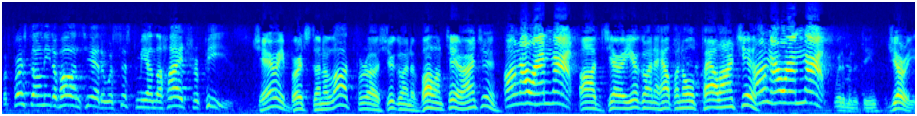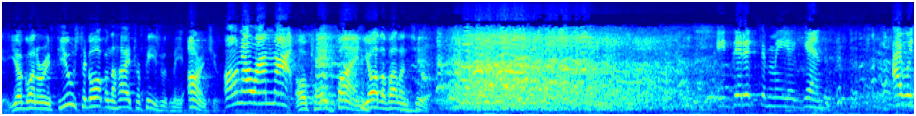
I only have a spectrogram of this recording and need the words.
But first, I'll need a volunteer to assist me on the high trapeze. Jerry, Burt's done a lot for us. You're going to volunteer, aren't you? Oh, no, I'm not. Oh, Jerry, you're going to help an old pal, aren't you? Oh, no, I'm not. Wait a minute, Dean. Jerry, you're going to refuse to go up on the high trapeze with me, aren't you? Oh, no, I'm not. Okay, fine. You're the volunteer. He did it to me again. I was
